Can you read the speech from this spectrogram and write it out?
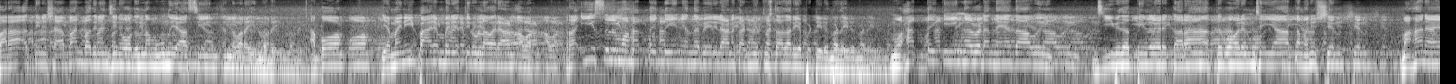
ബറാഅത്തിന് ഷാബാൻ പതിനഞ്ചിന് ഓതുന്ന മൂന്ന് യാസീൻ എന്ന് പറയുന്നത്. അപ്പോ യമനി പാരമ്പര്യത്തിലുള്ളവരാണ് അവർ. റഈസുൽ മുഹഖിഖീൻ എന്ന പേരിലാണ് കണ്ണിത്ത് ഉസ്താദ് അറിയപ്പെട്ടിരുന്നത്. മുഹഖിഖീങ്ങളുടെ നേതാവ് ജീവിതത്തിൽ ഒരു കറാഹത്ത് പോലും ചെയ്യാത്ത മനുഷ്യൻ മഹാനായ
